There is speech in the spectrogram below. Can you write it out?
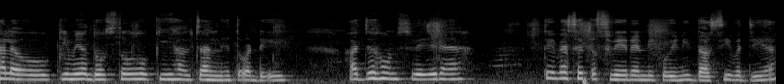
ਹੈਲੋ ਕਿਵੇਂ ਹੋ ਦੋਸਤੋ? ਕੀ ਹਾਲ ਚਾਲ ਨੇ ਤੁਹਾਡੇ? ਅੱਜ ਹੁਣ ਸਵੇਰ ਹੈ ਤੇ ਵੈਸੇ ਤਾਂ ਸਵੇਰ ਇੰਨੀ ਕੋਈ ਨਹੀਂ 10 ਹੀ ਵਜੇ ਆ।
